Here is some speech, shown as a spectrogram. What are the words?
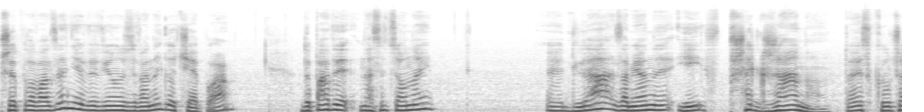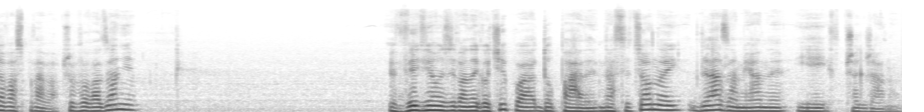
przeprowadzenie wywiązywanego ciepła do pary nasyconej y, dla zamiany jej w przegrzaną. To jest kluczowa sprawa. Przeprowadzanie wywiązywanego ciepła do pary nasyconej dla zamiany jej w przegrzaną.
